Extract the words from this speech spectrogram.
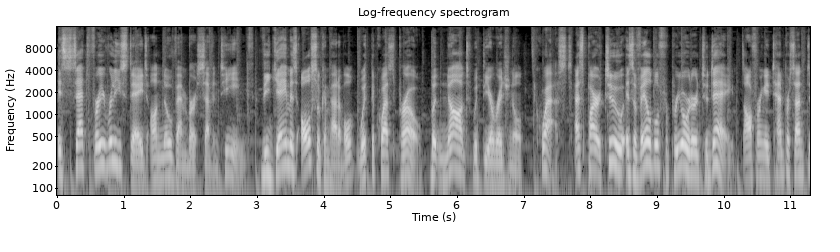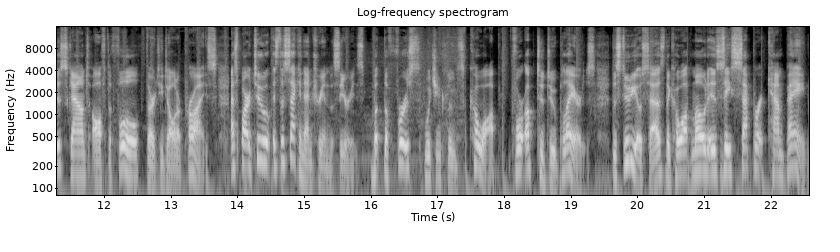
is set for a release date on November 17th. The game is also compatible with the Quest Pro, but not with the original Quest. Espire 2 is available for pre-order today, offering a 10% discount off the full $30 price. Espire 2 is the second entry in the series, but the first which includes co-op for up to two players. The studio says the co-op mode is a separate campaign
